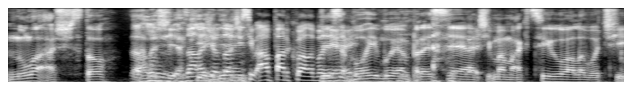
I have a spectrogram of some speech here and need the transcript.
0 až 100, záleží, aký Záleží od toho, či si v A-parku, alebo kde nie. sa pohybujem presne a či mám akciu, alebo či,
